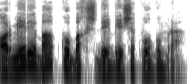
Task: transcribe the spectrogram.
اور میرے باپ کو بخش دے بے شک وہ گمراہ۔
